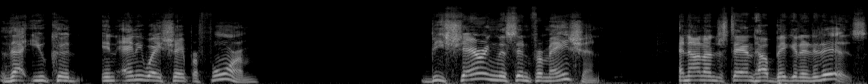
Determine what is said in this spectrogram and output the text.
that you could, in any way, shape, or form, be sharing this information and not understand how bigoted it is?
